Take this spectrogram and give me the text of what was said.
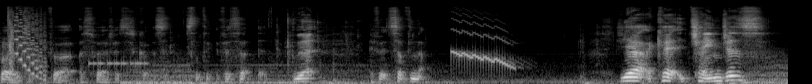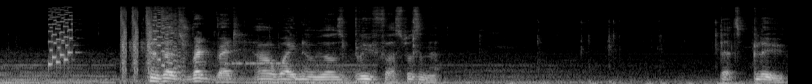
But for I swear if it's something, if it's a, if it's something that, yeah, okay, it changes. Turns out it's red, red. Oh wait, no, that was blue first, wasn't it? That's blue.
